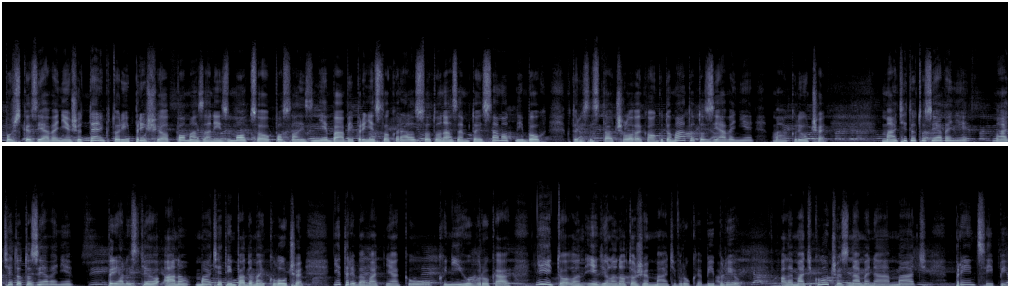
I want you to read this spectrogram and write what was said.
božské zjavenie, že ten, ktorý prišiel pomazaný s mocou, poslaný z neba, aby priniesol kráľovstvo to na zem, to je samotný Boh, ktorý sa stal človekom. Kto má toto zjavenie, má kľúče. Máte toto zjavenie? Máte toto zjavenie? Prijali ste ho? Áno, máte tým pádom aj kľúče. Netreba mať nejakú knihu v rukách. Nie je to len, ide len o to, že mať v ruke Bibliu. Ale mať kľúče znamená mať princípy,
